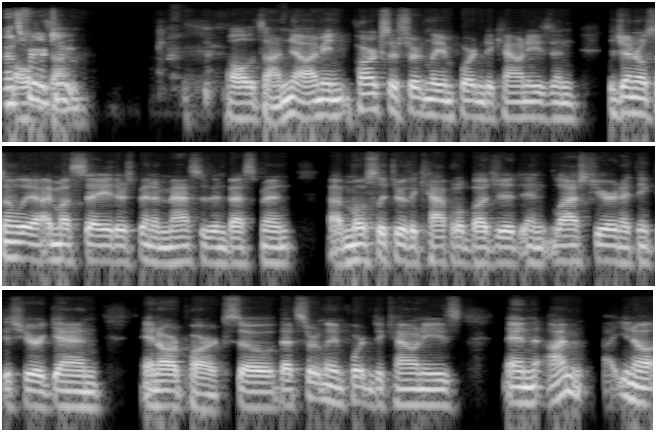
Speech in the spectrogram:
that's All fair too all the time. No, I mean, parks are certainly important to counties and the General Assembly. I must say, there's been a massive investment, uh, mostly through the capital budget, and last year, and I think this year again, in our parks. So that's certainly important to counties. And I'm, you know,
